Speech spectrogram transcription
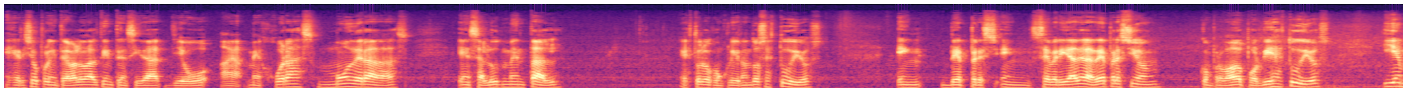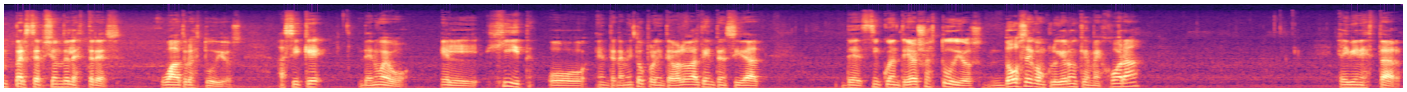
ejercicio por intervalo de alta intensidad llevó a mejoras moderadas en salud mental. Esto lo concluyeron dos estudios. En, en severidad de la depresión, comprobado por 10 estudios. Y en percepción del estrés, 4 estudios. Así que, de nuevo, el HIT o entrenamiento por intervalo de alta intensidad de 58 estudios, 12 concluyeron que mejora el bienestar.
